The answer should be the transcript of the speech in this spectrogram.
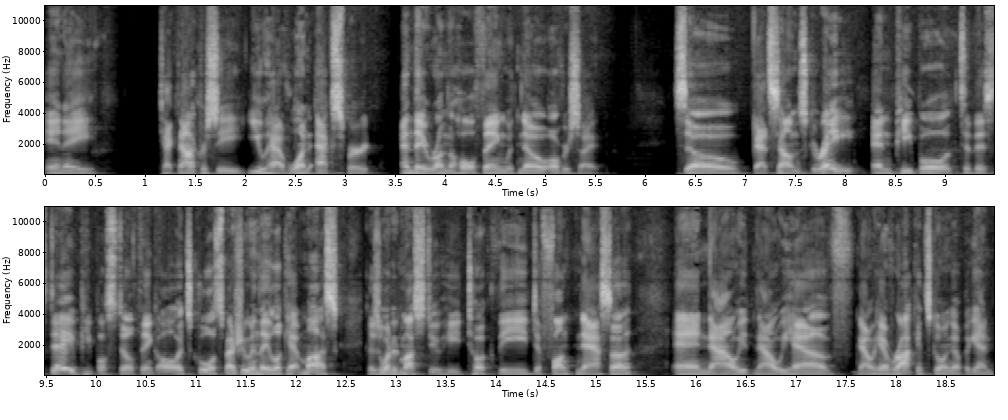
in a technocracy, you have one expert and they run the whole thing with no oversight. So that sounds great. And people to this day, people still think, oh, it's cool, especially when they look at Musk. Because what did Musk do? He took the defunct NASA and now now we have now we have rockets going up again.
